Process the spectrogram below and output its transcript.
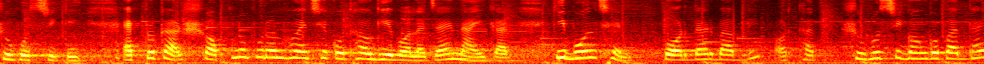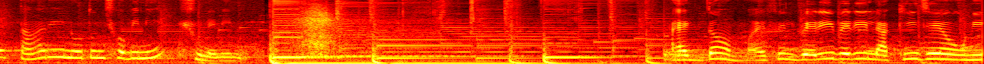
শুভশ্রীকেই। এক প্রকার স্বপ্ন পূরণ হয়েছে কোথাও গিয়ে বলা যায় নায়িকার। কি বলছেন পর্দার বাবলি অর্থাৎ শুভশ্রী গঙ্গোপাধ্যায় তাঁর এই নতুন ছবি নিয়ে শুনে নিন। একদম I feel very very lucky যে উনি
